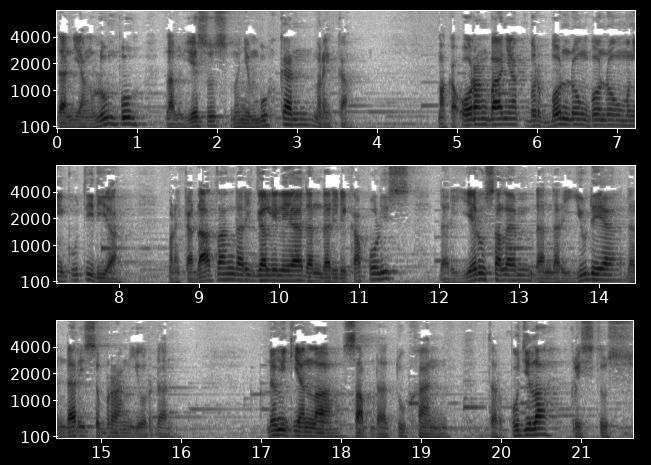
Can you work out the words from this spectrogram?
dan yang lumpuh, lalu Yesus menyembuhkan mereka. Maka orang banyak berbondong-bondong mengikuti dia. Mereka datang dari Galilea dan dari Dekapolis, dari Yerusalem dan dari Yudea dan dari seberang Yordan Demikianlah sabda Tuhan. Terpujilah Kristus.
